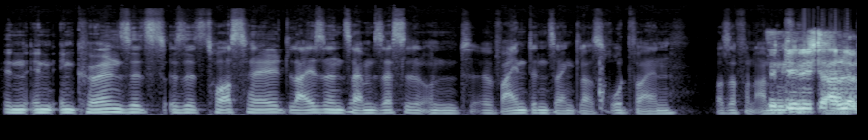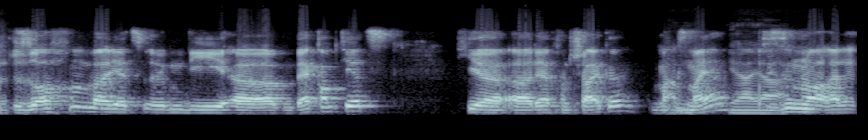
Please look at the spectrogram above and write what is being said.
in, in, in Köln sitzt, sitzt Horst Held leise in seinem Sessel und äh, weint in sein Glas Rotwein, was er von Sind die nicht alle besoffen, weil jetzt irgendwie, äh, wer kommt jetzt? Hier äh, der von Schalke, Max Meyer, ja, ja. die sind noch alle,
